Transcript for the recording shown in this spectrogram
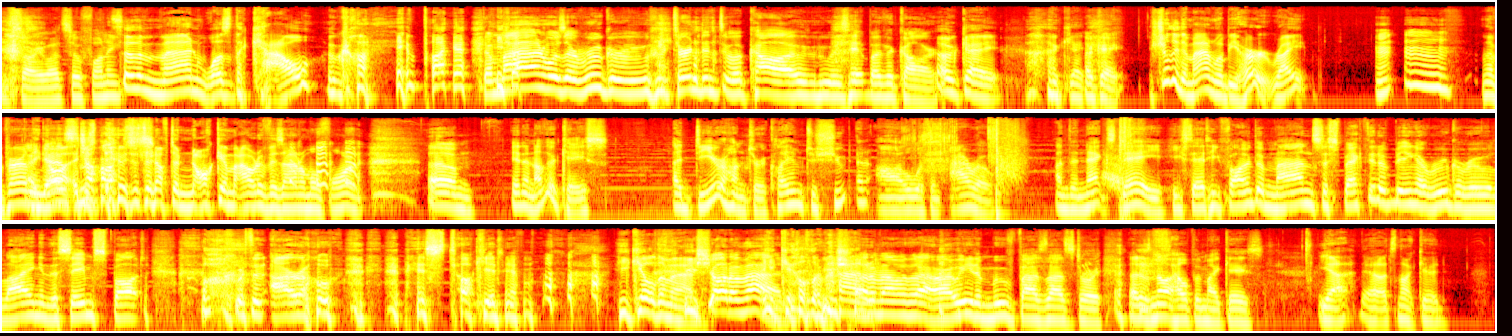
I'm sorry, what's so funny? So the man was the cow who got hit by a. The man was a Rougarou who turned into a cow who was hit by the car. Okay. Okay. Okay, Surely the man would be hurt, right? Mm-mm. Apparently not. It, just, not. it was just enough to knock him out of his animal form. Um, in another case, a deer hunter claimed to shoot an owl with an arrow. And the next day, he said he found a man suspected of being a Rougarou lying in the same spot with an arrow stuck in him. He killed a man. He shot a man. He killed a man. He shot a man with an arrow. All right, we need to move past that story. That is not helping my case. yeah, yeah, that's not good.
